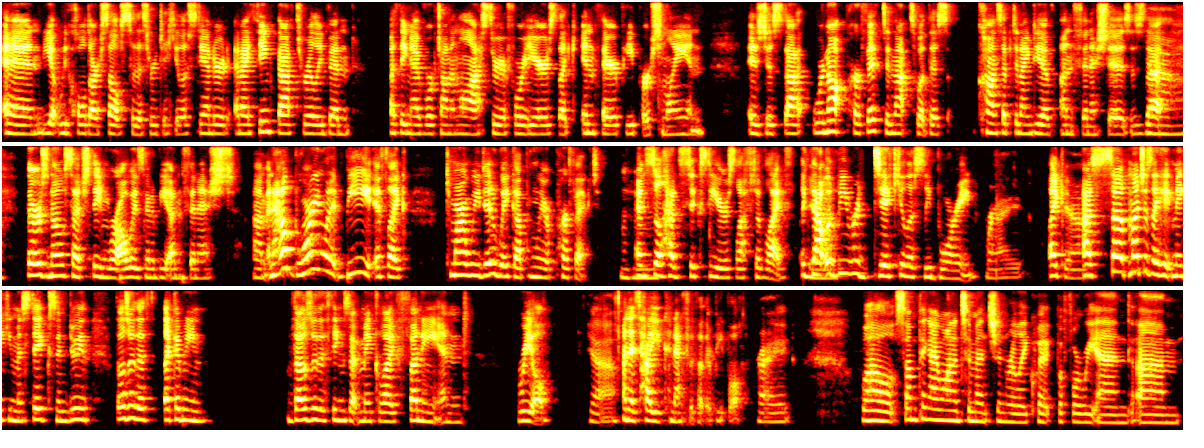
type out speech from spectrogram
and yet we hold ourselves to this ridiculous standard and I think that's really been a thing I've worked on in the last 3 or 4 years like in therapy personally and is just that we're not perfect and that's what this concept and idea of unfinished is is that Yeah. there's no such thing. We're always going to be unfinished. Um, and how boring would it be if, like, tomorrow we did wake up and we were perfect and Mhm. still had 60 years left of life? Like, Yeah. that would be ridiculously boring. right. Like, Yeah. as so much as I hate making mistakes and doing those are the, like, I mean, those are the things that make life funny and real. Yeah. And it's how you connect with other people. Right. Well, something I wanted to mention really quick before we end. Um,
